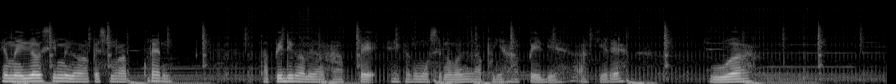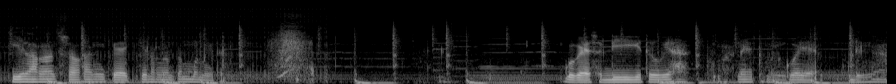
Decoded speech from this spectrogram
yang megang sih megang HP smartphone tapi dia nggak bilang HP ya kan musim nomornya nggak punya HP dia. Akhirnya gue kehilangan seorang kayak kehilangan temen gitu gue kayak sedih gitu ya. Mana ya temen gue ya nggak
